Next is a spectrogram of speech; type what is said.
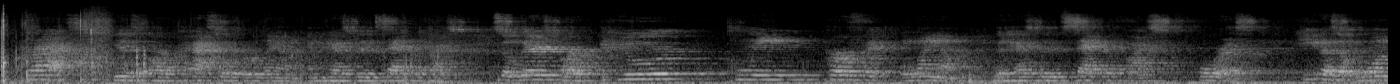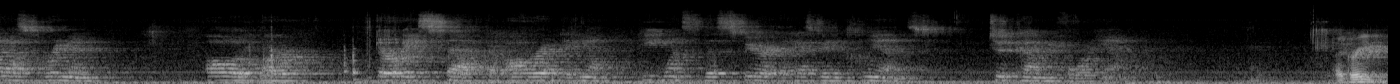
Christ is our Passover lamb and has been sacrificed. So there's our pure, clean, perfect lamb that has been sacrificed for us. He doesn't want us bringing all of our dirty stuff to offer up to him. He wants the spirit that has been cleansed to come before him. Agreed.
